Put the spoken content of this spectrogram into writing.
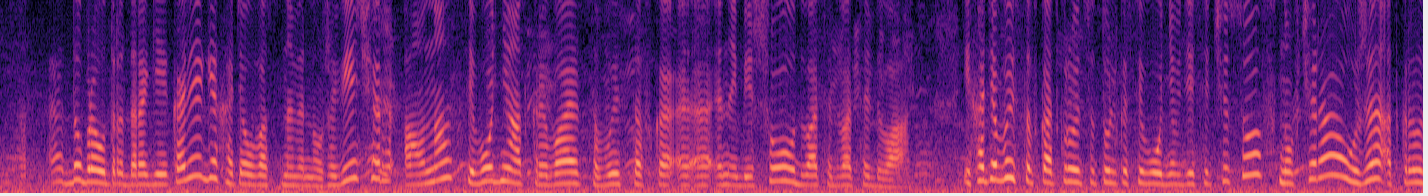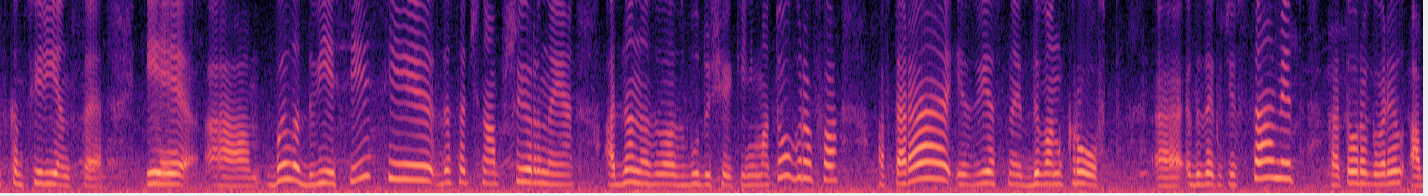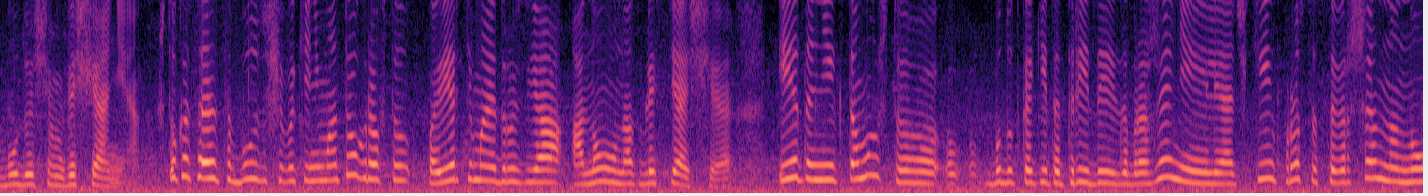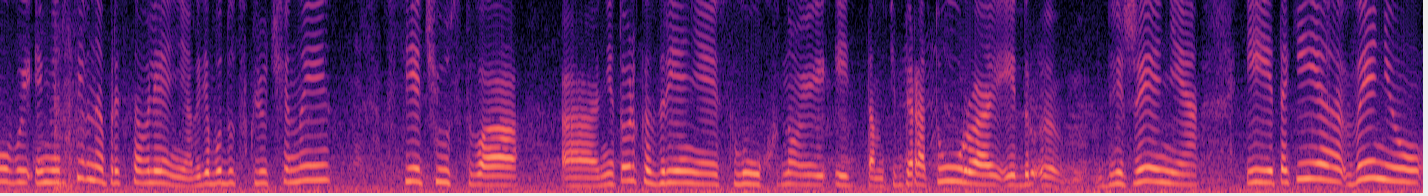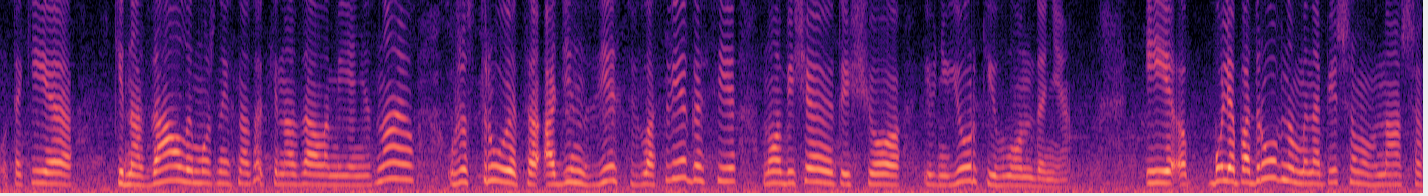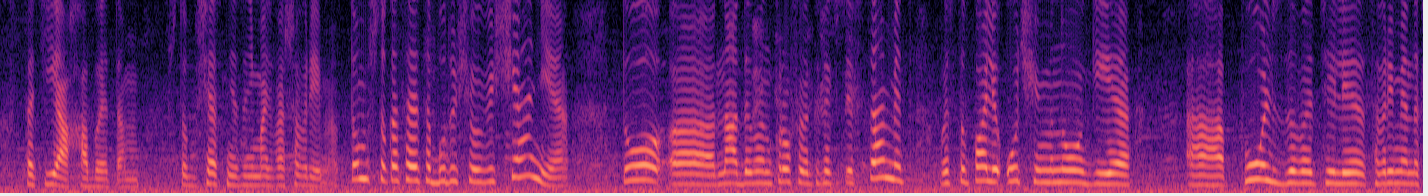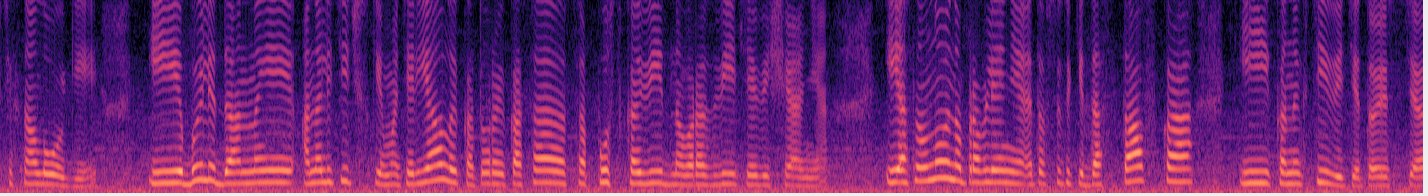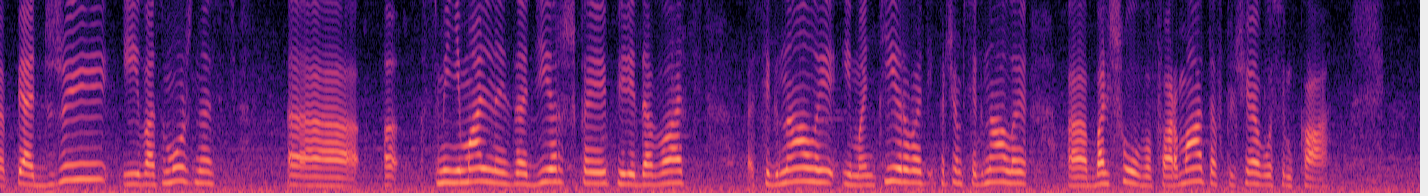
Э, Доброе утро, дорогие коллеги, хотя у вас, наверное, уже вечер, а у нас сегодня открывается выставка э, э, NAB Show 2022. И хотя выставка откроется только сегодня в 10 часов, но вчера уже открылась конференция. И а, было две сессии достаточно обширные. Одна называлась «Будущее кинематографа», а вторая известный Деван Крофт э, Executive Summit, который говорил о будущем вещания. Что касается будущего кинематографа, то, поверьте, мои друзья, оно у нас блестящее. И это не к тому, что э, будут какие-то 3D-изображения или очки, просто совершенно новые иммерсивное представление, где будут включены все чувства э, не только зрение и слух, но и, и там температура, и э, движение. И такие веню, такие кинозалы, можно их назвать кинозалами, я не знаю, уже строятся один здесь, в Лас-Вегасе, но обещают еще и в Нью-Йорке, и в Лондоне. И э, более подробно мы напишем в наших статьях об этом, чтобы сейчас не занимать ваше время. В том, что касается будущего вещания, то э, на Devon Crawford Executive Summit выступали очень многие пользователи современных технологий. И были даны аналитические материалы, которые касаются постковидного развития вещания. И основное направление это все-таки доставка и connectivity, то есть э, 5G и возможность э, э, с минимальной задержкой передавать сигналы и монтировать, причем сигналы э, большого формата, включая 8К.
